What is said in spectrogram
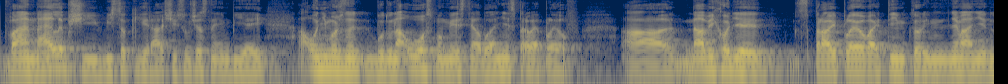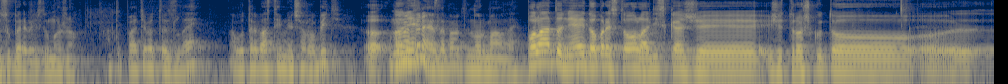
dva najlepší vysokí hráči v súčasnej NBA a oni možno budú na 8. mieste alebo aj nespravia playoff. A na východe spraví playoff aj tým, ktorý nemá ani jednu superviezdu možno. A to pre to je zle? Alebo treba s tým niečo robiť? Uh, no, nie, to nie je zle, to normálne. Podľa to nie je dobre z toho hľadiska, že, že trošku to uh,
